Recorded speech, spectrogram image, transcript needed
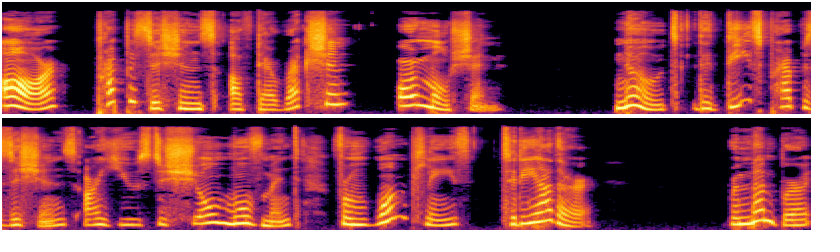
are prepositions of direction or motion. Note that these prepositions are used to show movement from one place to the other. Remember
